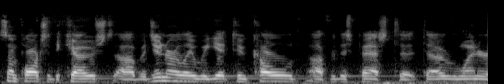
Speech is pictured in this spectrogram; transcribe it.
some parts of the coast, but generally we get too cold for this pest to, to overwinter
